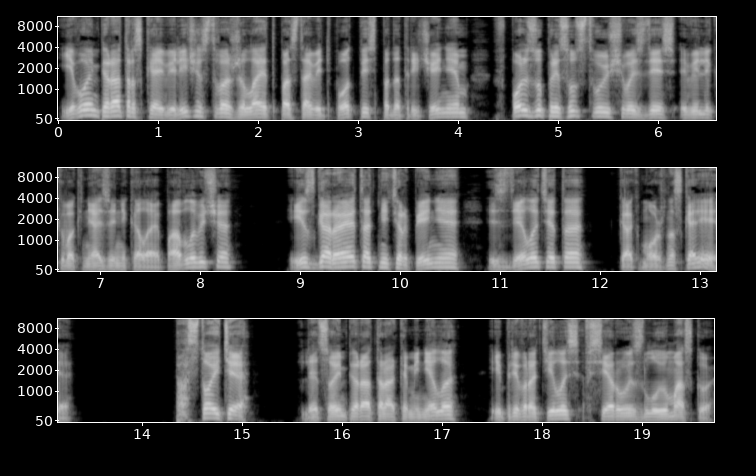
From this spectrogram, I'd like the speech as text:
Его императорское величество желает поставить подпись под отречением в пользу присутствующего здесь великого князя Николая Павловича и сгорает от нетерпения сделать это как можно скорее. «Постойте!» Лицо императора окаменело и превратилось в серую злую маску.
